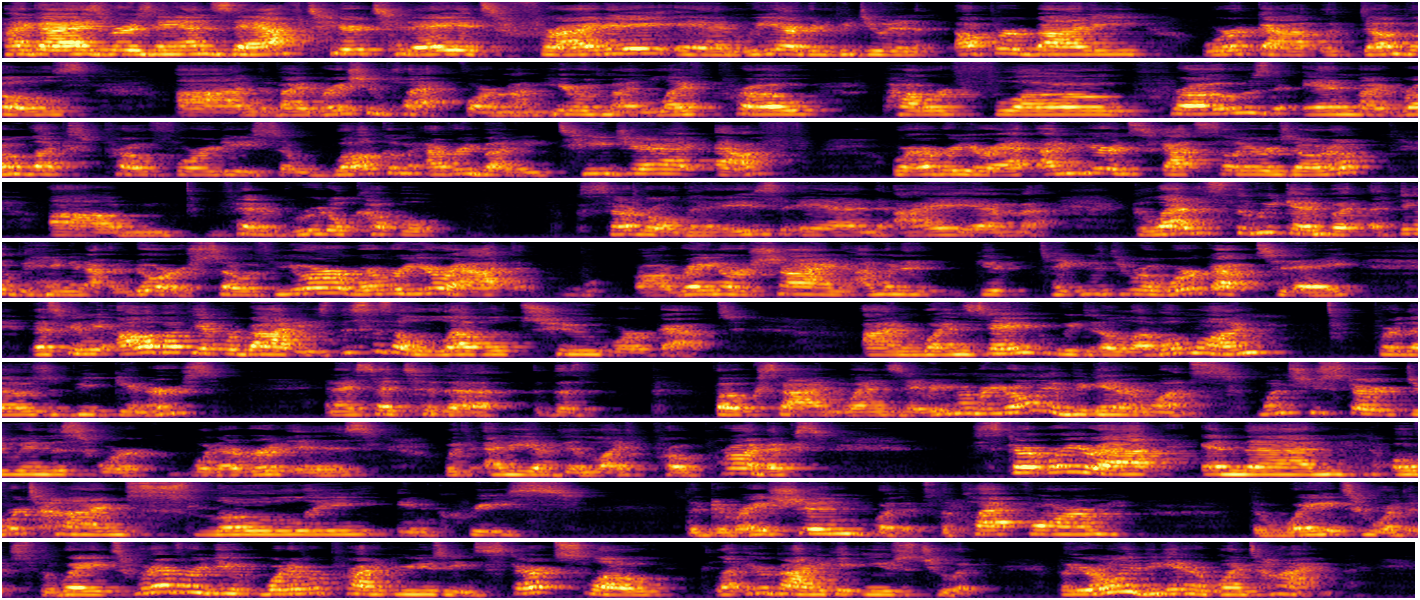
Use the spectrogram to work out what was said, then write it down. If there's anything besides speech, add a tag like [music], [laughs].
Hi guys, Roseann Zaft here today. It's Friday and we are going to be doing an upper body workout with dumbbells on the vibration platform. I'm here with my Life Pro Power Flow Pros and my Rumblex Pro 4D. So welcome everybody, TJF, wherever you're at. I'm here in Scottsdale, Arizona. Um, we've had a brutal couple, several days and I am glad it's the weekend, but I think I'll be hanging out indoors. So if you're wherever you're at, uh, rain or shine, I'm going to give take you through a workout today that's going to be all about the upper bodies. This is a level two workout. On Wednesday, we did a level one for those beginners, and I said to the the folks on Wednesday, remember you're only a beginner once. Once you start doing this work, whatever it is, with any of the Life Pro products start where you're at and then over time slowly increase the duration whether it's the platform the weight whether it's the weights whatever you whatever product you're using start slow let your body get used to it. But you're only a beginner one time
